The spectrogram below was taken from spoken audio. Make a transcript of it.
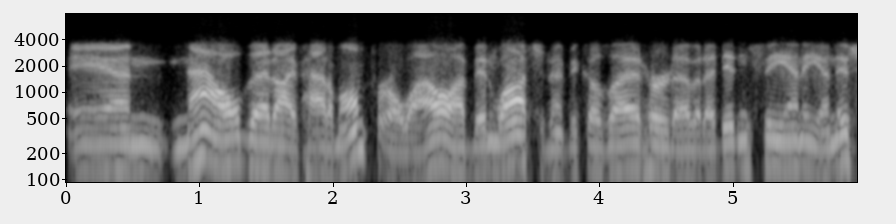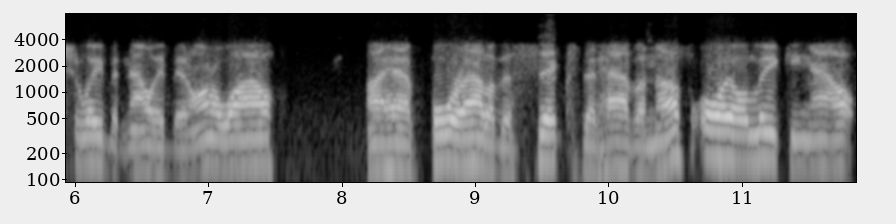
And now that I've had them on for a while, I've been watching it because I had heard of it. I didn't see any initially, but now they've been on a while. I have four out of the six that have enough oil leaking out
